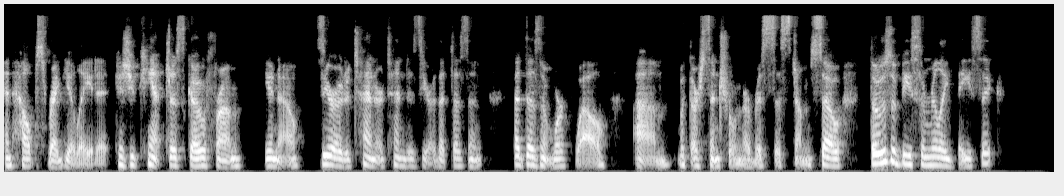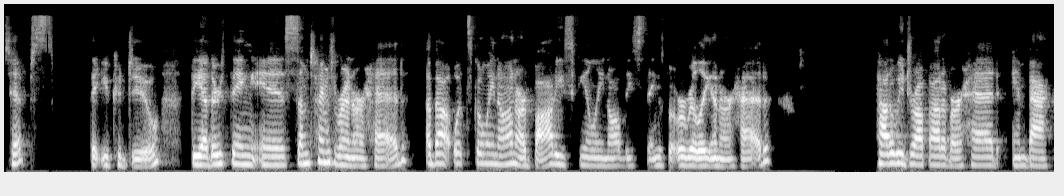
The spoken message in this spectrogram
and helps regulate it because you can't just go from you know zero to 10 or 10 to zero that doesn't that doesn't work well um, with our central nervous system so those would be some really basic tips that you could do the other thing is sometimes we're in our head about what's going on our body's feeling all these things but we're really in our head how do we drop out of our head and back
